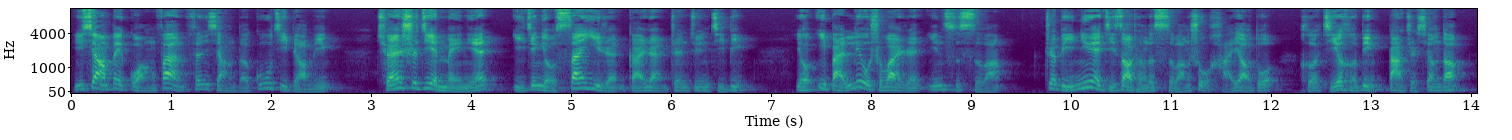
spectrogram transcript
一项被广泛分享的估计表明，全世界每年已经有三亿人感染真菌疾病，有一百六十万人因此死亡，这比疟疾造成的死亡数还要多，和结核病大致相当。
